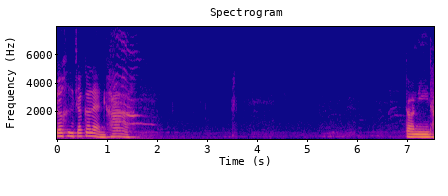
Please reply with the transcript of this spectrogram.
ก็คือจักรแลนค่ะ ตอนนี้ท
